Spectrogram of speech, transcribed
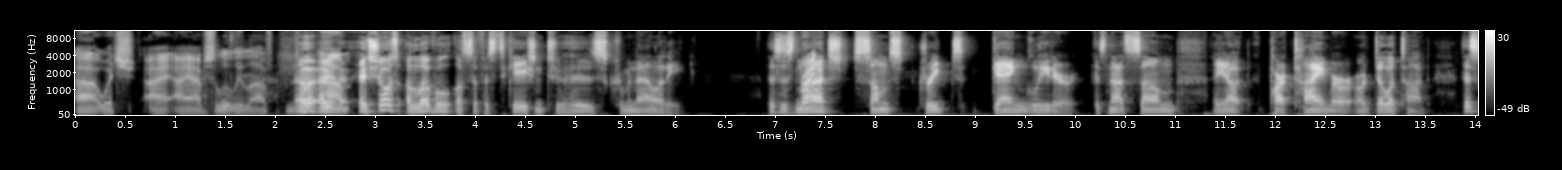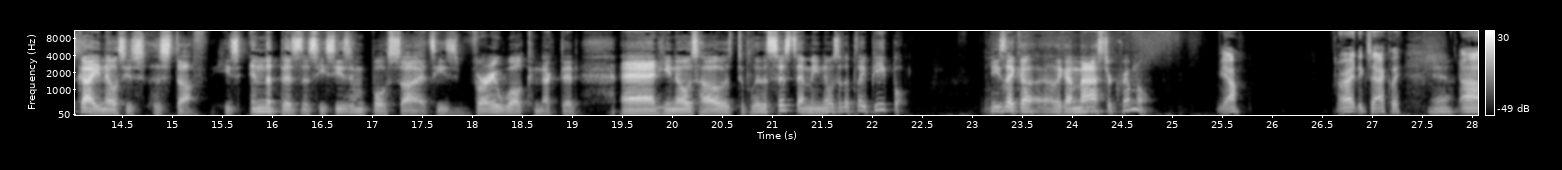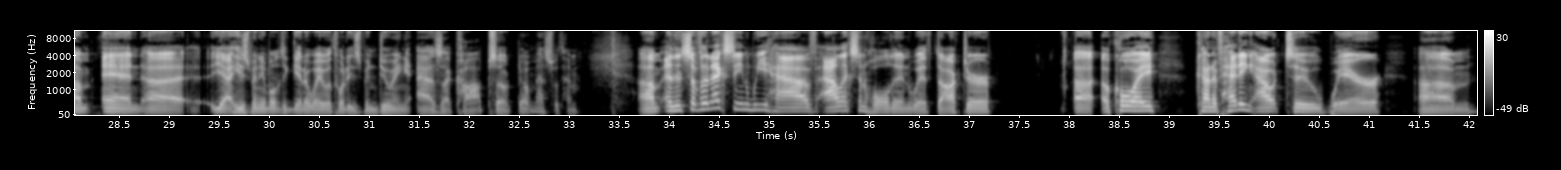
uh, which I, I absolutely love. No, it- Um, it shows a level of sophistication to his criminality. This is not Right. some street gang leader. It's not some you know part timer or dilettante. This guy knows his, his stuff. He's in the business. He sees it from both sides. He's very well connected, and he knows how to play the system. He knows how to play people. He's like a like a master criminal. Yeah. All right, exactly. Yeah. Um, and uh, yeah, he's been able to get away with what he's been doing as a cop. So don't mess with him. Um, and then so for the next scene, we have Alex and Holden with Doctor uh, Okoye kind of heading out to where um,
